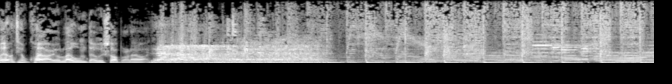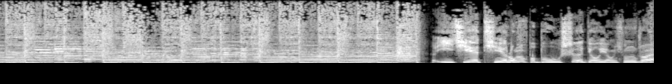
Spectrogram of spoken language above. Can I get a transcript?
反应挺快啊，要来我们单位上班来了。以前《天龙八部》《射雕英雄传》，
